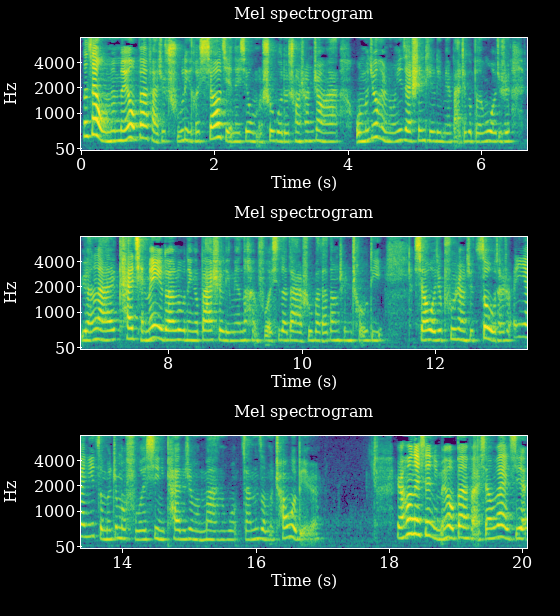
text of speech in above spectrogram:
那在我们没有办法去处理和消解那些我们受过的创伤障碍，我们就很容易在身体里面把这个本我，就是原来开前面一段路那个巴士里面的很佛系的大叔，把他当成仇敌，小我就扑上去揍他，说：“哎呀，你怎么这么佛系？你开的这么慢，我咱们怎么超过别人？”然后那些你没有办法向外界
